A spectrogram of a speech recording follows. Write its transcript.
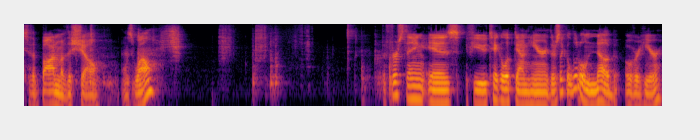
to the bottom of the shell as well. The first thing is, if you take a look down here, there's like a little nub over here.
